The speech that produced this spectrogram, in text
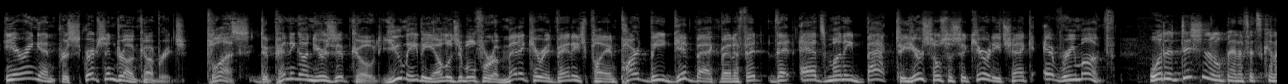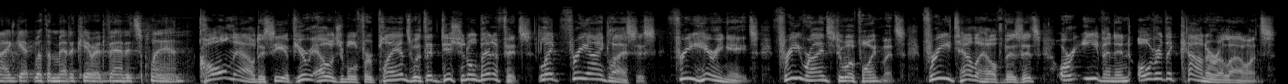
hearing, and prescription drug coverage. Plus, depending on your zip code, you may be eligible for a Medicare Advantage Plan Part B giveback benefit that adds money back to your Social Security check every month. What additional benefits can I get with a Medicare Advantage plan? Call now to see if you're eligible for plans with additional benefits like free eyeglasses, free hearing aids, free rides to appointments, free telehealth visits, or even an over the counter allowance.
